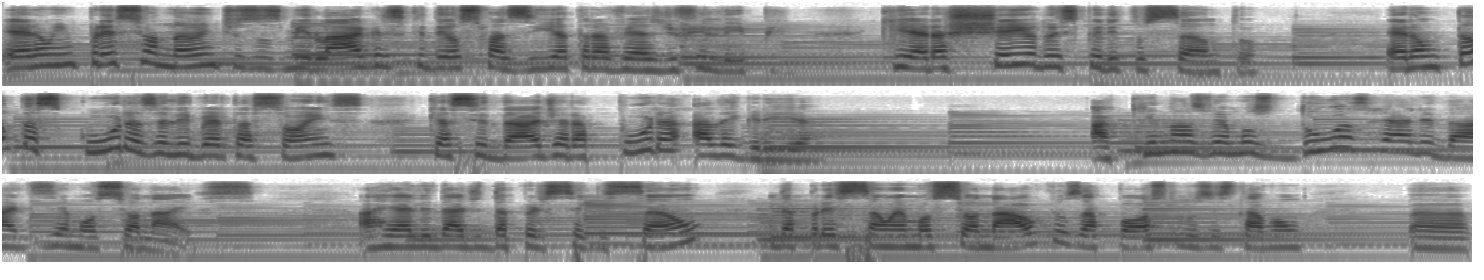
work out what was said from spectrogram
Eram impressionantes os milagres que Deus fazia através de Filipe que era cheio do Espírito Santo. Eram tantas curas e libertações que a cidade era pura alegria. Aqui nós vemos duas realidades emocionais: a realidade da perseguição, da pressão emocional que os apóstolos estavam uh,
